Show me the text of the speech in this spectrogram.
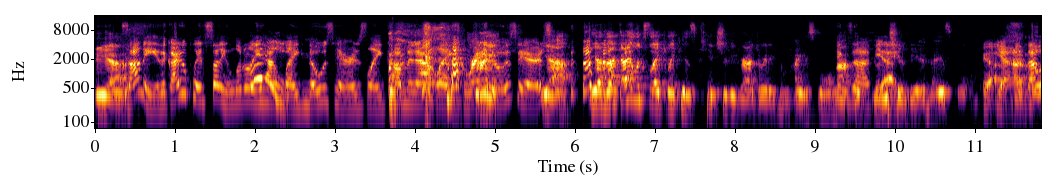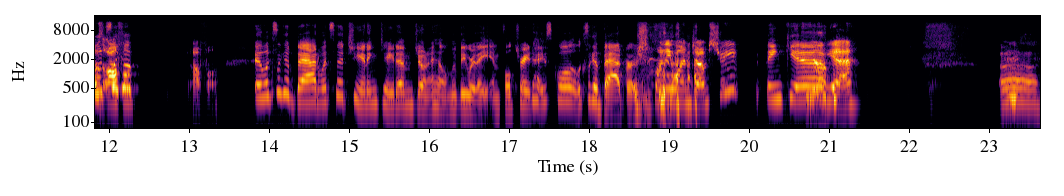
yeah. Sonny, the guy who played Sonny, literally had like nose hairs like coming out like gray Right. nose hairs. Yeah. Yeah. That guy looks like like his kid should be graduating from high school, not Exactly. that Yeah. should be in high school. Yeah, Yeah. that was looks like awful. a- awful. It looks like a bad, what's the Channing Tatum, Jonah Hill movie where they infiltrate high school? It looks like a bad version. 21 Jump Street? Thank you. Yeah. Yeah. Oh,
